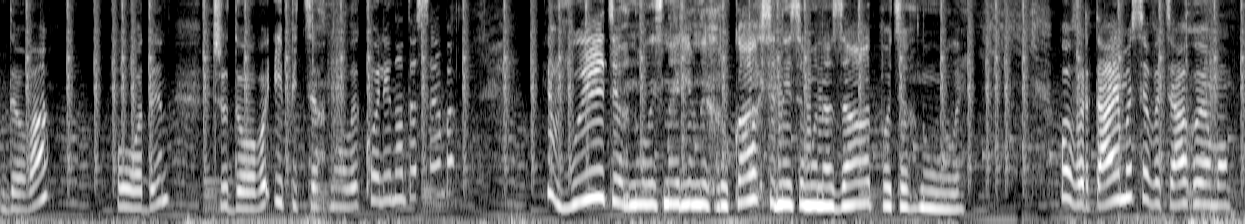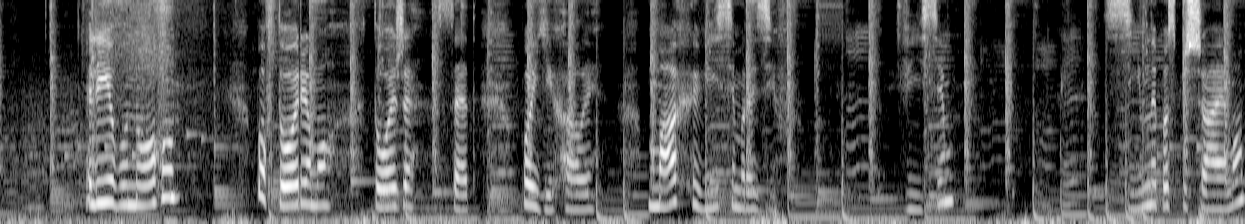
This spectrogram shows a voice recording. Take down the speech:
Два, один. Чудово. І підтягнули коліно до себе. І витягнулись на рівних руках, сідницями назад, потягнули. Повертаємося, витягуємо ліву ногу, повторюємо той же сет. Поїхали. Мах 8 разів. 8. 7. Не поспішаємо.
